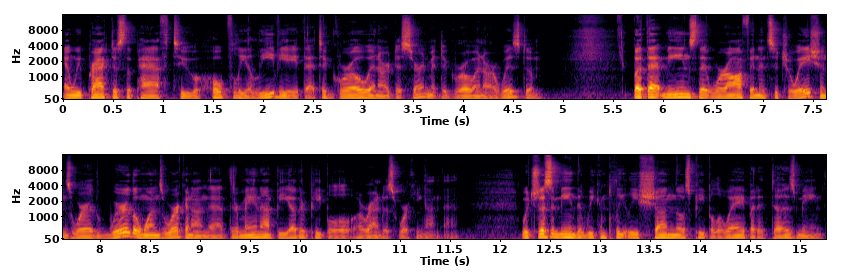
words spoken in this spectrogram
and we practice the path to hopefully alleviate that to grow in our discernment to grow in our wisdom but that means that we're often in situations where we're the ones working on that. There may not be other people around us working on that, which doesn't mean that we completely shun those people away, but it does mean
